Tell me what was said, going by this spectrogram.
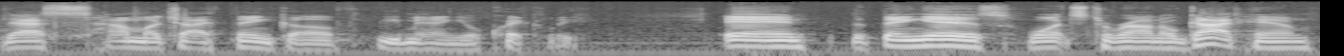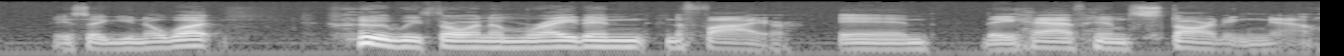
That's how much I think of Immanuel Quickley. And the thing is, once Toronto got him, they said, you know what? we throwing him right in the fire. And they have him starting now.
